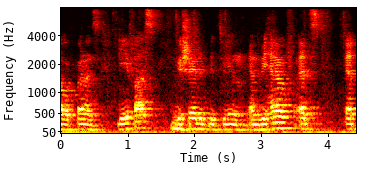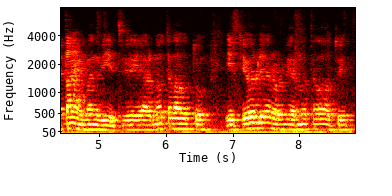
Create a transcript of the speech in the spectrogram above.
our parents gave us. We share it between, and we have at at time when we eat. We are not allowed to eat earlier, or we are not allowed to eat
